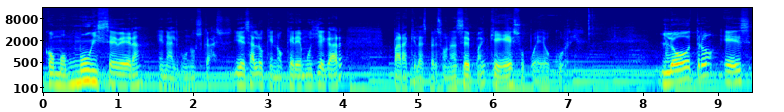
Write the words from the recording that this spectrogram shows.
como muy severa en algunos casos. Y es a lo que no queremos llegar para que las personas sepan que eso puede ocurrir. Lo otro es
